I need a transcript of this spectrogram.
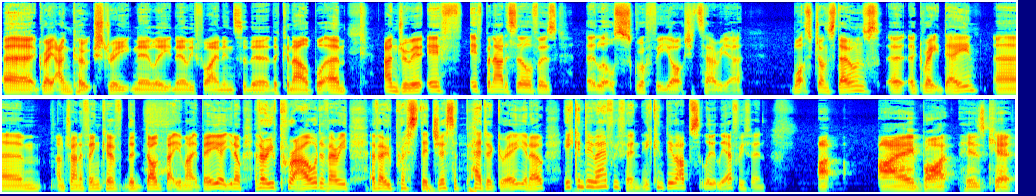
uh, Great Ancoats Street, nearly nearly flying into the the canal. But um, Andrew, if if Bernardo Silva's a little scruffy Yorkshire Terrier what's John Stone's a, a Great Dane? Um, I'm trying to think of the dog that you might be. You know, a very proud, a very, a very prestigious, a pedigree. You know, he can do everything. He can do absolutely everything. I I bought his kit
